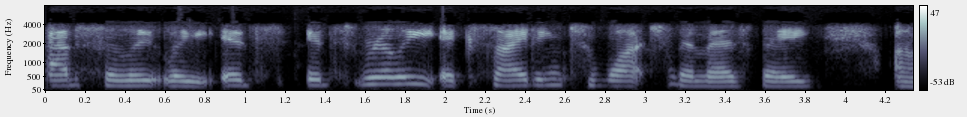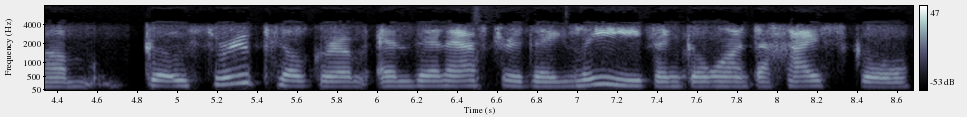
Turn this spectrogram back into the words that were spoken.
Absolutely, it's it's really exciting to watch them as they um, go through Pilgrim, and then after they leave and go on to high school.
